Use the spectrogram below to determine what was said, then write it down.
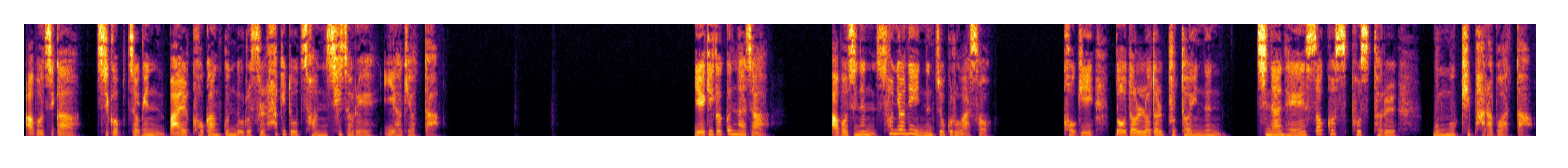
아버지가 직업적인 말 거강꾼 노릇을 하기도 전 시절의 이야기였다. 얘기가 끝나자 아버지는 소년이 있는 쪽으로 와서 거기 너덜너덜 붙어 있는 지난해의 서커스 포스터를 묵묵히 바라보았다.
